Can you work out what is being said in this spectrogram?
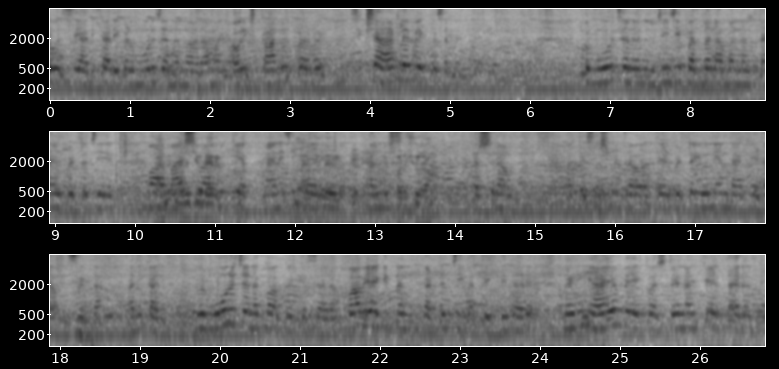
ಹೊರಿಸಿ ಅಧಿಕಾರಿಗಳು ಮೂರು ಜನನು ಆರಾಮಾಗಿ ಅವ್ರಿಗೆ ಕಾನೂನು ಪರವಾಗಿ ಶಿಕ್ಷೆ ಆಗಲೇಬೇಕು ಸರ್ ಅವ್ರು ಮೂರು ಜನ ಜಿ ಜಿ ಪದ್ಮನಾಭನ್ ಅಂತ ಹೇಳ್ಬಿಟ್ಟು G Maharshi Valmiki managing director Parashuram. Parashuram. ಮತ್ತು ಸುಷ್ಮಿತ್ ರಾವ್ ಅಂತ ಹೇಳ್ಬಿಟ್ಟು ಯೂನಿಯನ್ ಬ್ಯಾಂಕ್ ಹೆಡ್ ಆಫೀಸಿಂದ ಅಧಿಕಾರಿ. ಇವರು ಮೂರು ಜನಕ್ಕೂ ಆಗಬೇಕು ಸರ್ ಅಭಾವಿಯಾಗಿದ್ದು ನನ್ನ ಗಂಡನ ಜೀವ ತೆಗೆದಿದ್ದಾರೆ. ನಂಗೆ ನ್ಯಾಯ ಬೇಕು ಅಷ್ಟೇ ನಾನು ಕೇಳ್ತಾ ಇರೋದು.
